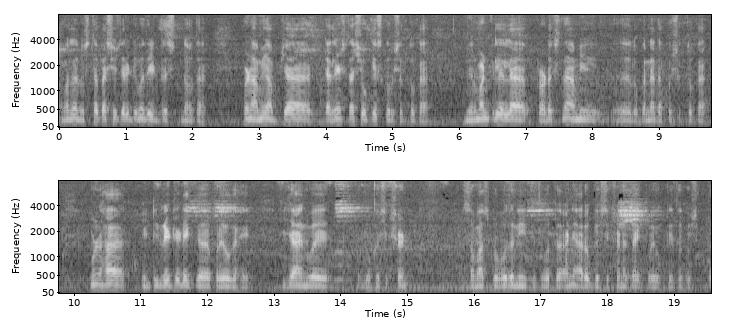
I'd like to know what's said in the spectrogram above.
आम्हाला नुसता पॅसिव्ह चॅरिटीमध्ये इंटरेस्ट नव्हता. पण आम्ही आमच्या टॅलेंट्सना शोकेस करू शकतो का? निर्माण केलेल्या प्रॉडक्ट्सना आम्ही लोकांना दाखवू शकतो का? म्हणून हा इंटिग्रेटेड एक प्रयोग आहे की ज्या अन्वये लोकशिक्षण समाज प्रबोधनही तिथं होतं आणि आरोग्य शिक्षणाचा एक प्रयोग तिथं होऊ शकतो.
